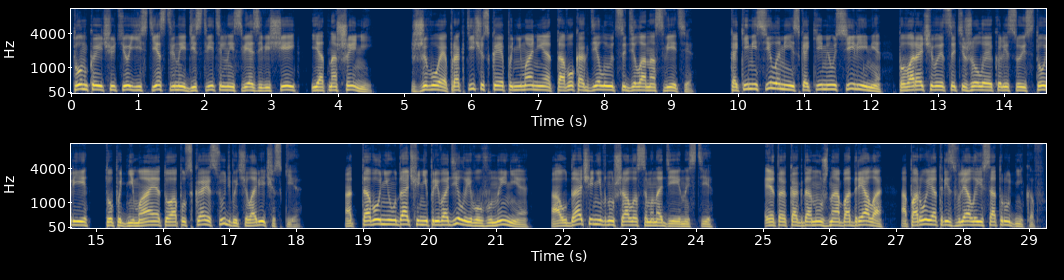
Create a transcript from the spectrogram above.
тонкое чутье естественной действительной связи вещей и отношений, живое практическое понимание того, как делаются дела на свете, какими силами и с какими усилиями поворачивается тяжелое колесо истории, то поднимая, то опуская судьбы человеческие. Оттого неудача не приводила его в уныние, а удача не внушала самонадеянности. Это когда нужно ободряло, а порой отрезвляло и сотрудников.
